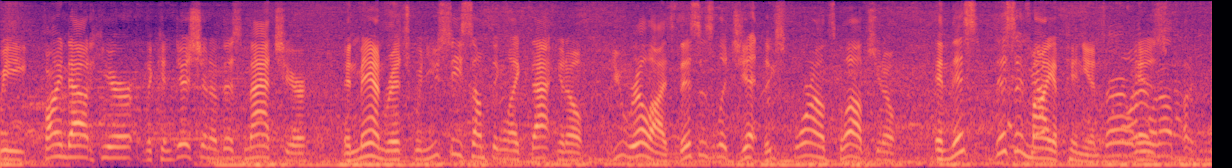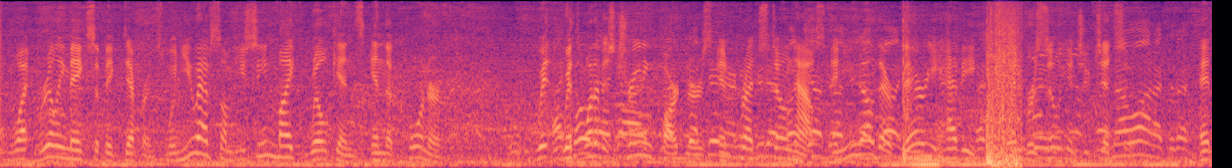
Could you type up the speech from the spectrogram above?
we find out here the condition of this match here. And man, Rich, when you see something like that, you know, you realize this is legit. These four ounce gloves, you know, and this, this in my opinion, Sir, what do you is what really makes a big difference. When you have some, you've seen Mike Wilkins in the corner with, with one of his training "Now partners in Fred Stonehouse, and you know they're very heavy in Brazilian. Jiu-Jitsu. From now on, I said, "If And,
